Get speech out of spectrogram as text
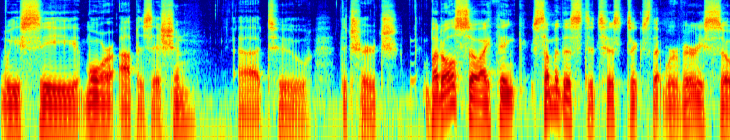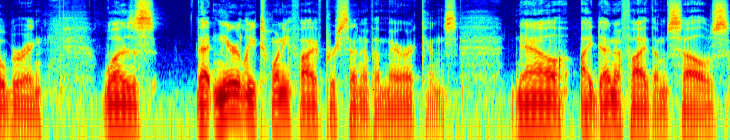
we see more opposition uh, to the church. But also, I think some of the statistics that were very sobering was that nearly 25% of Americans now identify themselves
